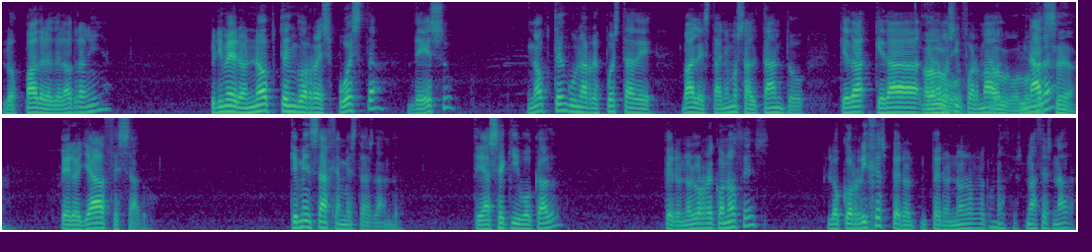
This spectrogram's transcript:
los padres de la otra niña. Primero, no obtengo respuesta de eso, no obtengo una respuesta de, vale, estaremos al tanto, queda, queda, quedamos informados, nada, sea. pero ya ha cesado. ¿Qué mensaje me estás dando? ¿Te has equivocado? ¿Pero no lo reconoces? Lo corriges, pero, pero no lo reconoces, no haces nada.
